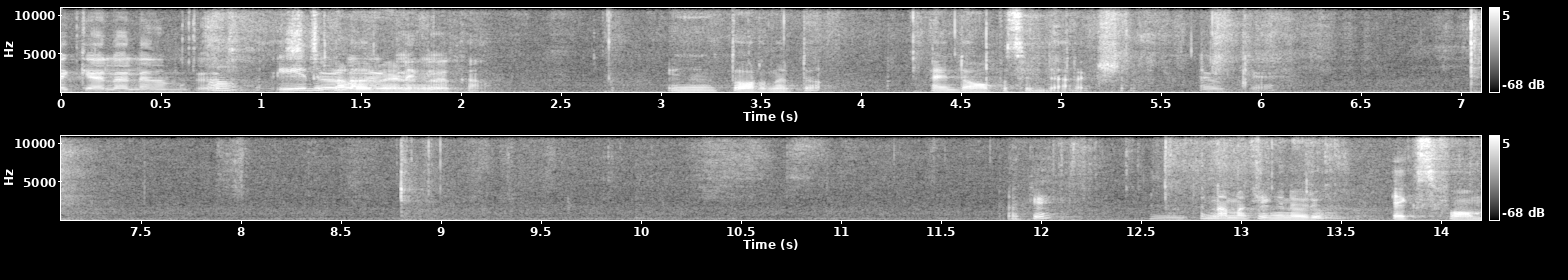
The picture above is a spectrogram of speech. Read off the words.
വെക്കാലോ അല്ലേ നമുക്ക്? ഏത് കളർ വേണമെങ്കിലും വെക്കാം. ഇത് തുറന്നിട്ട് അതിന്റെ ഓപ്പോസിറ്റ് ഡയറക്ഷൻ ഓക്കെ ഓക്കെ നമുക്കിങ്ങനെ ഒരു എക്സ് ഫോം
